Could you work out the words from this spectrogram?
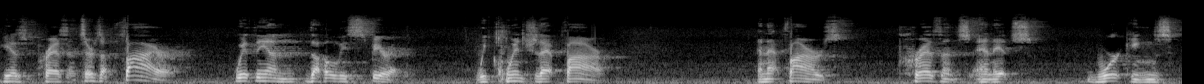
His presence. There's a fire within the Holy Spirit. We quench that fire. And that fire's presence and its workings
